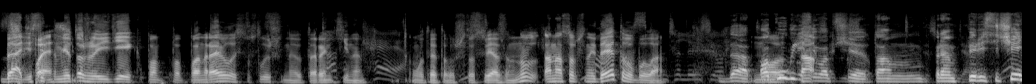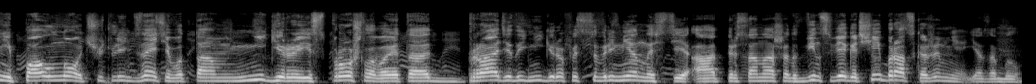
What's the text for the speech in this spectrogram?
Да, действительно, мне тоже идея по- по- понравилась, услышанная у Тарантино. Вот этого, что связано. Ну, она, собственно, и до этого была. Да, погуглите там- вообще, там прям пересечений полно, чуть ли, знаете, вот там нигеры из прошлого, это прадеды нигеров из современности, а персонаж этот Винс Вега, чей брат, скажи мне, я забыл.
